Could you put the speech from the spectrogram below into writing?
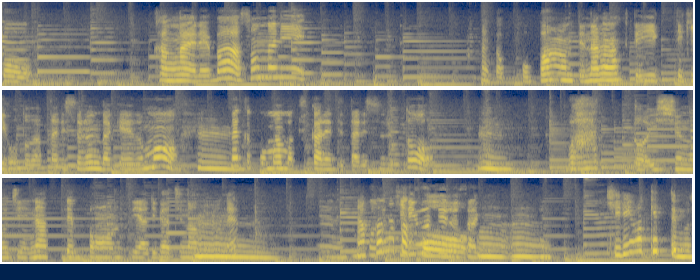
こう考えればそんなになんかこうバーンってならなくていい出来事だったりするんだけれども、うん、なんかこうママ疲れてたりすると、うん、わーっと一瞬のうちになってボーンってやりがちなのよね。うんなかなかこう、うんうん、切り分けって難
